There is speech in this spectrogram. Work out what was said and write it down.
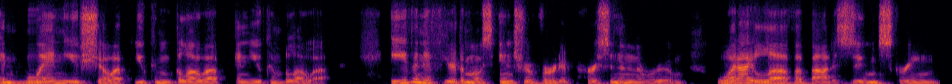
And when you show up you can glow up and you can blow up. Even if you're the most introverted person in the room what i love about a zoom screen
